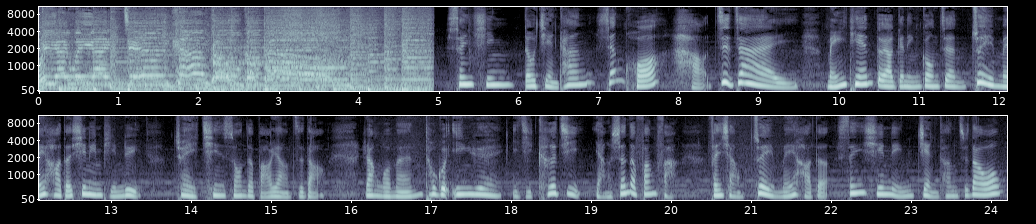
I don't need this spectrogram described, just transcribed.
为爱为爱健康 Go Go Go，身心都健康，生活好自在。每一天都要跟您共振最美好的心灵频率，最轻松的保养之道。让我们透过音乐以及科技养生的方法，分享最美好的身心灵健康之道哦。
